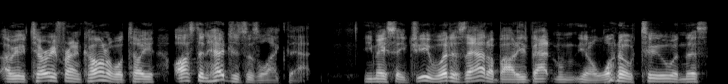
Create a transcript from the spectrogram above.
I mean, Terry Francona will tell you Austin Hedges is like that. You may say, "Gee, what is that about?" He's batting, you know, 102 and this,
